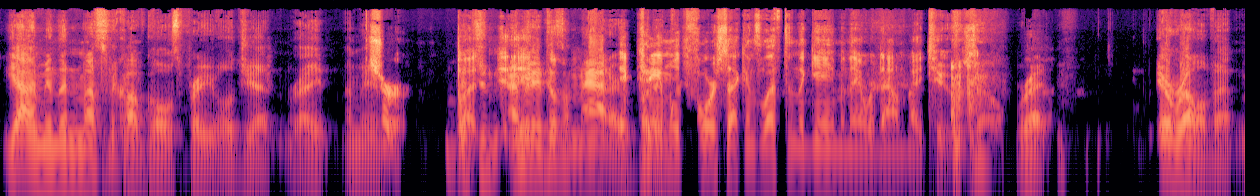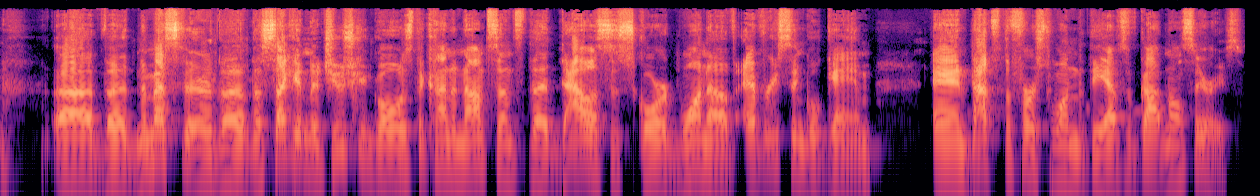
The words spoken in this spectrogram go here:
Yeah, I mean the Namestnikov goal is pretty legit, right? I mean, Sure. But it, I mean, it- doesn't matter. it came with 4 seconds left in the game and they were down by 2, so Right. Irrelevant. Uh, the or the the second Nichushkin goal was the kind of nonsense that Dallas has scored one of every single game, and that's the first one that the Avs have gotten all series.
